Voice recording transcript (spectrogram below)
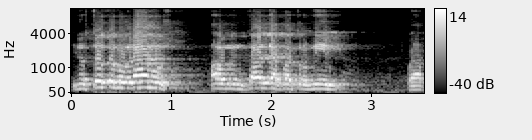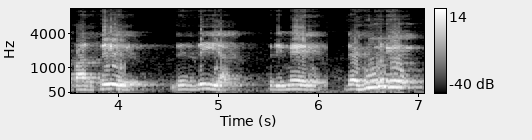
y nosotros logramos aumentarle a 4.000 pues a partir del día primero de junio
